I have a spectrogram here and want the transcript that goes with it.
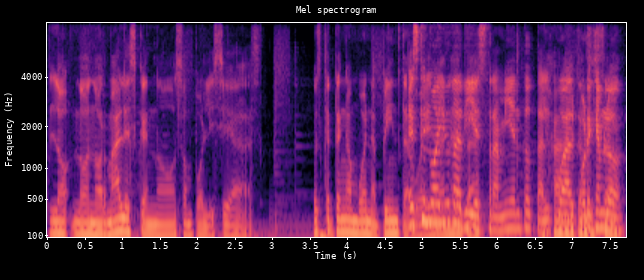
Lo, lo normal es que no son policías. Pues que tengan buena pinta. Es que no hay un neta. adiestramiento tal Ajá, cual. Por ejemplo,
